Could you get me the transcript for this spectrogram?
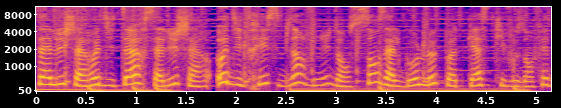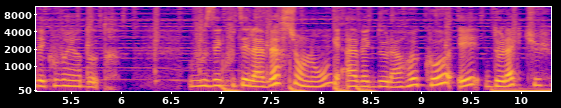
Salut chers auditeurs, salut chères auditrices, bienvenue dans Sans Algo, le podcast qui vous en fait découvrir d'autres. Vous écoutez la version longue avec de la reco et de l'actu.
